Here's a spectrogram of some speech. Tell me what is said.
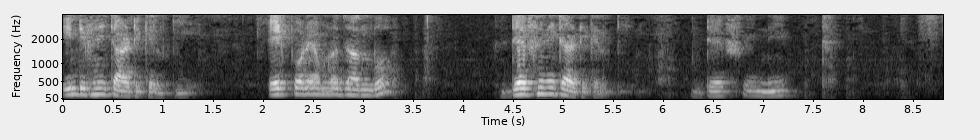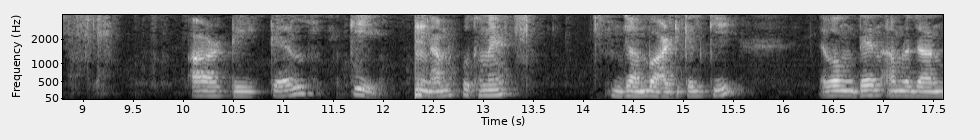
ইনডিফিনিট আর্টিকেল কি এরপরে আমরা জানব ডেফিনিট আর্টিকেল কি ডেফিনিট আর্টিকেল কি? আমরা প্রথমে জানব আর্টিকেল কি, এবং দেন আমরা জানব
